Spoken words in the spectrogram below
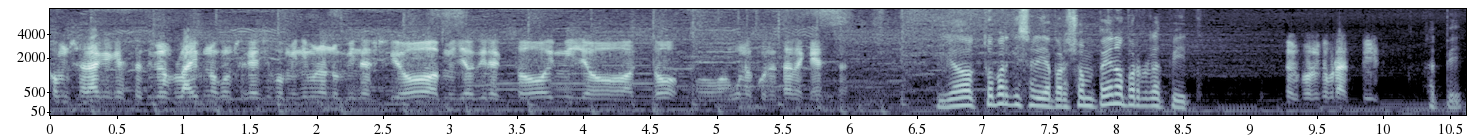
com serà que aquesta Tree of Life no aconsegueixi com a mínim una nominació a millor director i millor actor, o alguna coseta d'aquesta. Millor actor per qui seria? Per Sean Penn o per Brad Pitt? Suposo que Brad Pitt. Brad Pitt.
